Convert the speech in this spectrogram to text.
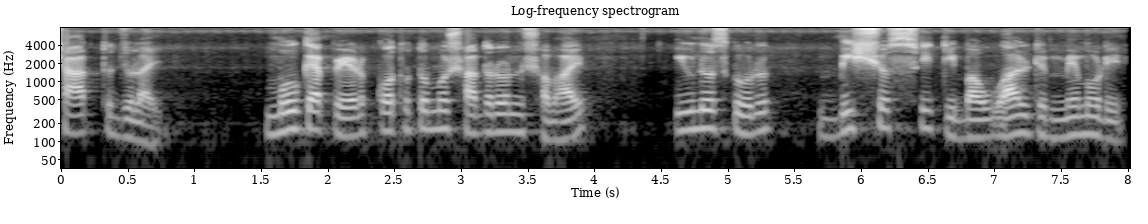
সাত জুলাই। মৌক্যাপের কততম সাধারণ সভায় ইউনেস্কোর বিশ্ব স্মৃতি বা ওয়ার্ল্ড মেমোরির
